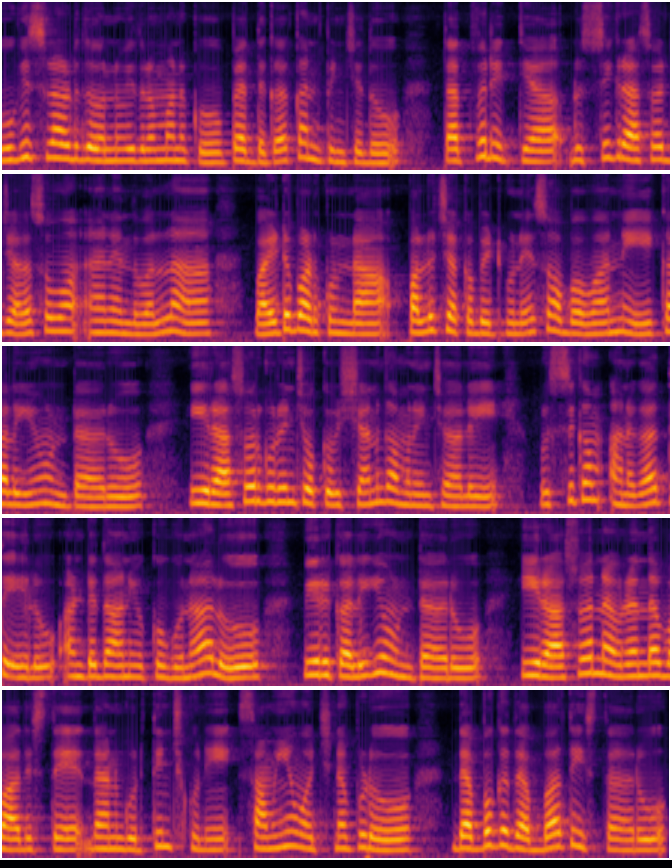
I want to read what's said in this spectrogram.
ఊగిసలాడు ధోరణి విధులు మనకు పెద్దగా కనిపించదు. తత్వరీత్యా వృశ్చిక రాశి జలస్వభావం అనేందువల్ల బయటపడకుండా పళ్ళు చెక్కబెట్టుకునే స్వభావాన్ని కలిగి ఉంటారు. ఈ రాశివారి గురించి ఒక విషయాన్ని గమనించాలి. వృశ్చికం అనగా తేలు. అంటే దాని యొక్క గుణాలు వీరు కలిగి ఉంటారు. ఈ రాశివారిని ఎవరైనా బాధిస్తే దాన్ని గుర్తించుకుని సమయం వచ్చినప్పుడు దెబ్బకు దెబ్బ తీస్తారు.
